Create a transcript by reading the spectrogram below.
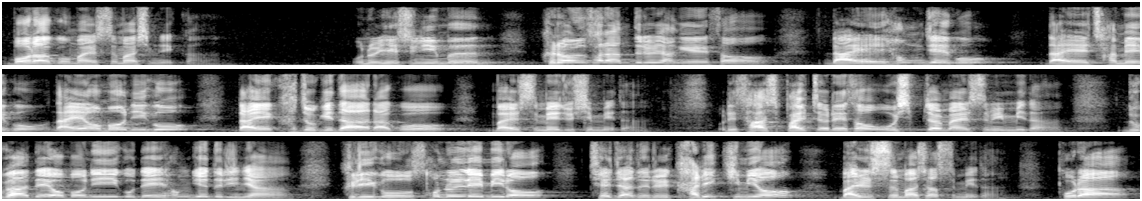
뭐라고 말씀하십니까? 오늘 예수님은 그런 사람들을 향해서 나의 형제고 나의 자매고 나의 어머니고 나의 가족이다라고 말씀해 주십니다. 우리 48절에서 50절 말씀입니다. 누가 내 어머니이고 내 형제들이냐? 그리고 손을 내밀어 제자들을 가리키며 말씀하셨습니다. 보라,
